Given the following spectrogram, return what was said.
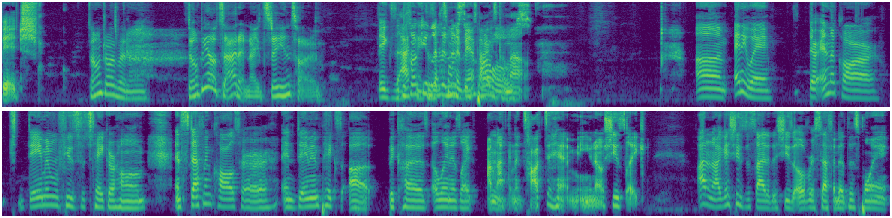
bitch. Don't drive at night. Don't be outside at night. Stay inside. Exactly, you because that's when the vampires come out. Um. Anyway, they're in the car. Damon refuses to take her home, and Stefan calls her, and Damon picks up because Elena's like, "I'm not going to talk to him." You know, she's like, I don't know. I guess she's decided that she's over Stefan at this point.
